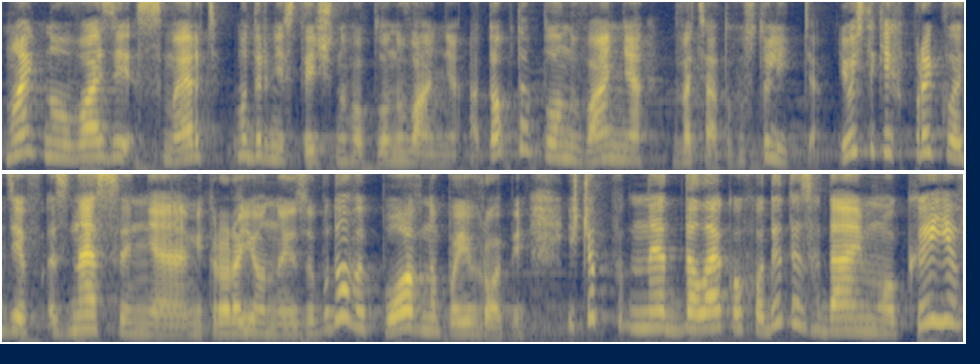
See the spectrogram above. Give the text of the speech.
мають на увазі смерть модерністичного планування, а тобто планування ХХ століття. І ось таких прикладів знесення мікрорайонної забудови повно по Європі. І щоб недалеко ходити, згадаємо Київ.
